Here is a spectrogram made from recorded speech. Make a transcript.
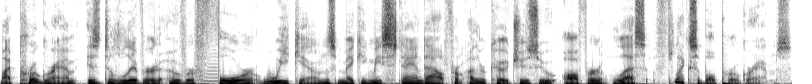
My program is delivered over four weekends, making me stand out from other coaches who offer less flexible programs.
